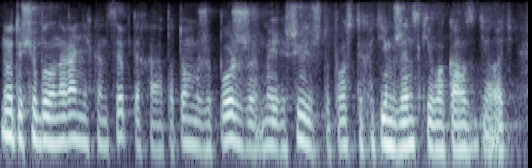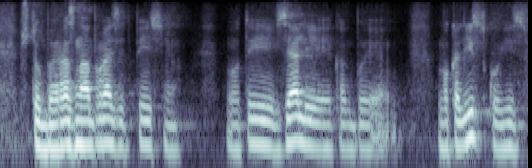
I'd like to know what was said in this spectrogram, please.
ну, это еще было на ранних концептах, а потом уже позже мы решили, что просто хотим женский вокал сделать, чтобы разнообразить песню. Вот, и взяли как бы вокалистку из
